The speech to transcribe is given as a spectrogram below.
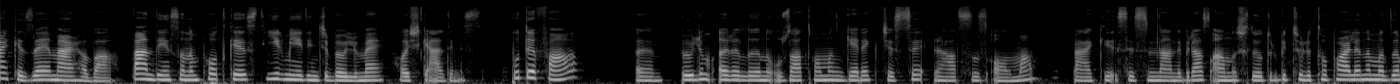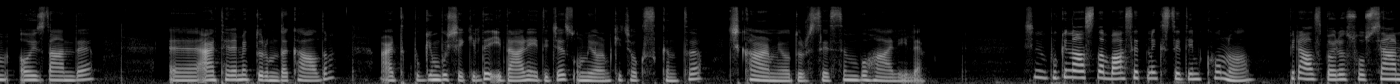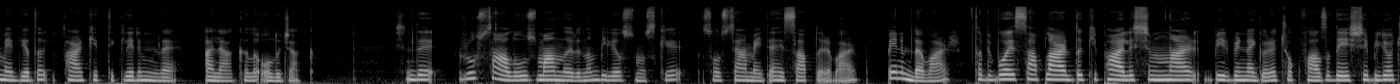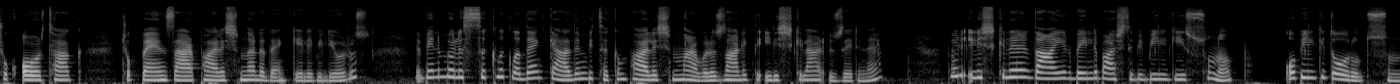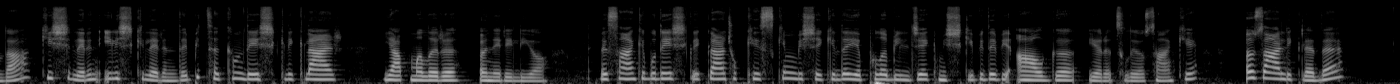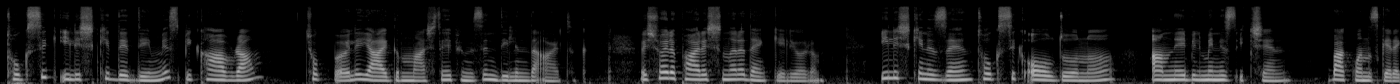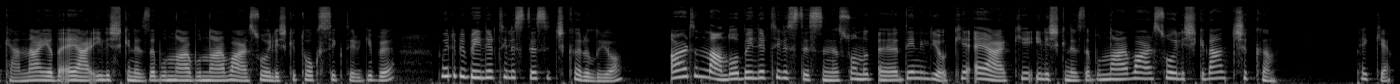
Herkese merhaba. Ben de İnsanın Podcast 27. bölüme hoş geldiniz. Bu defa e, bölüm aralığını uzatmamın gerekçesi rahatsız olmam. Belki sesimden de biraz anlaşılıyordur. Bir türlü toparlanamadım. O yüzden de e, ertelemek durumunda kaldım. Artık bugün bu şekilde idare edeceğiz. Umuyorum ki çok sıkıntı çıkarmıyordur sesim bu haliyle. Şimdi bugün aslında bahsetmek istediğim konu biraz böyle sosyal medyada fark ettiklerimle alakalı olacak. Şimdi ruh sağlığı uzmanlarının biliyorsunuz ki sosyal medya hesapları var. Benim de var. Tabii bu hesaplardaki paylaşımlar birbirine göre çok fazla değişebiliyor. Çok ortak, çok benzer paylaşımlara da denk gelebiliyoruz. Ve benim böyle sıklıkla denk geldiğim bir takım paylaşımlar var. Özellikle ilişkiler üzerine. Böyle ilişkilere dair belli başlı bir bilgiyi sunup o bilgi doğrultusunda kişilerin ilişkilerinde bir takım değişiklikler yapmaları öneriliyor. Ve sanki bu değişiklikler çok keskin bir şekilde yapılabilecekmiş gibi de bir algı yaratılıyor sanki. Özellikle de toksik ilişki dediğimiz bir kavram çok böyle yaygınlaştı hepimizin dilinde artık. Ve şöyle paylaşımlara denk geliyorum. İlişkinizin toksik olduğunu anlayabilmeniz için bakmanız gerekenler ya da eğer ilişkinizde bunlar bunlar varsa o ilişki toksiktir gibi böyle bir belirti listesi çıkarılıyor. Ardından da o belirti listesinin sonu e, deniliyor ki eğer ki ilişkinizde bunlar varsa o ilişkiden çıkın. Peki.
